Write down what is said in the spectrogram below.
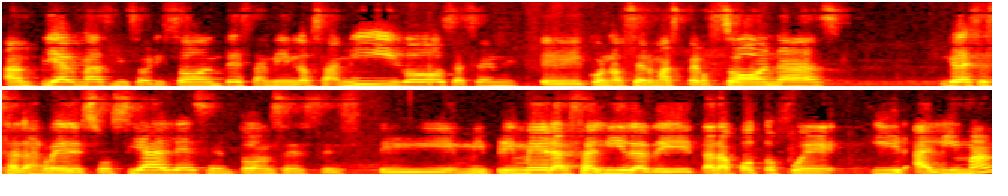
ampliar más mis horizontes, también los amigos, hacer eh, conocer más personas, gracias a las redes sociales. Entonces, este, mi primera salida de Tarapoto fue ir a Lima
